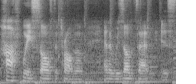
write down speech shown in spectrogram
halfway solve the problem and the result of that is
